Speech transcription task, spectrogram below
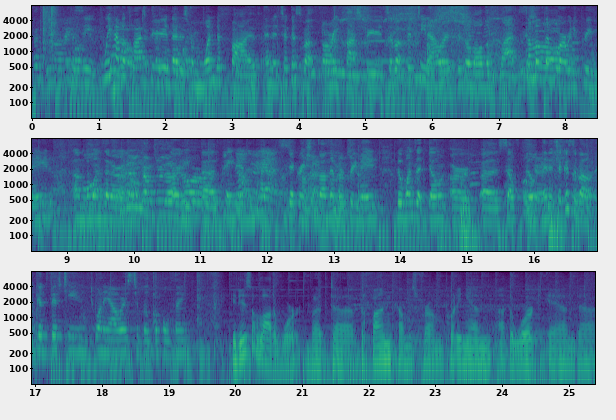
Let's see. We have a class period that is from 1 to 5, and it took us about three class periods, so about 15 hours to build all the flats. Some of them were already pre-made. Um, the ones that are already, already uh, painted and had decorations on them were pre-made. The ones that don't are uh, self-built, and it took us about a good 15, 20 hours to build the whole thing. It is a lot of work, but uh, the fun comes from putting in uh, the work and uh,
